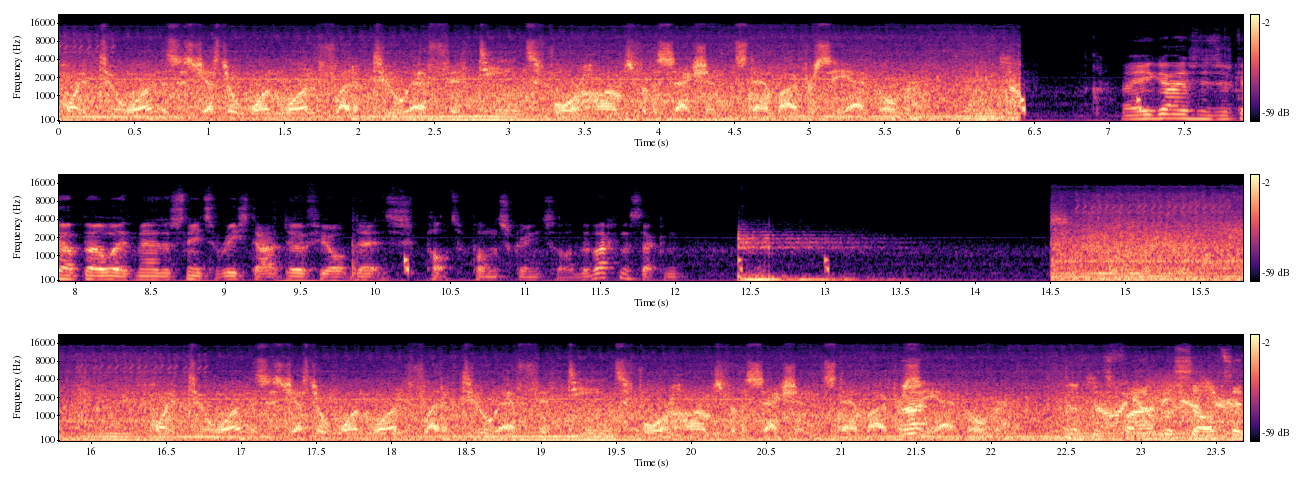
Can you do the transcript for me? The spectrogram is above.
Point two one. this is Jester 1-1, flight of two F-15s, four harms for the section. Stand by for SEAD, over. You guys just gotta bear with me. I just need to restart, do a few updates. Popped up on the screen, so I'll be back in a second. Point at 2-1, this is Jester 1-1, flight of two F-15s, four harms for the section. Stand by for Right. SEAD, over. It's fine, we're sorted.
